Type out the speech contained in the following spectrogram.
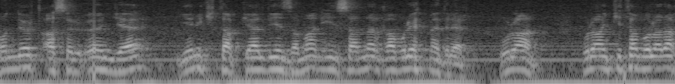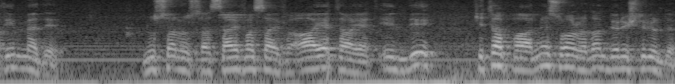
14 asır önce yeni kitap geldiği zaman insanlar kabul etmediler. Kur'an, Kur'an kitap olarak inmedi. Nusa nusa, sayfa sayfa, ayet ayet indi. Kitap haline sonradan dönüştürüldü.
